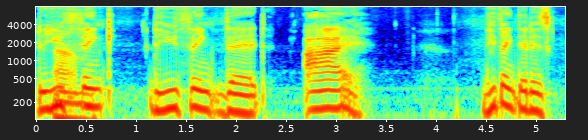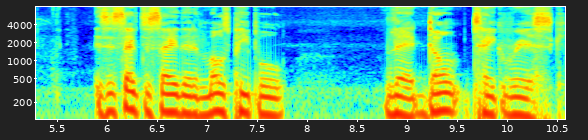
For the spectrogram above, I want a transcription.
Do you Um, think? Do you think that I? Do you think that is? Is it safe to say that in most people that don't take risk,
